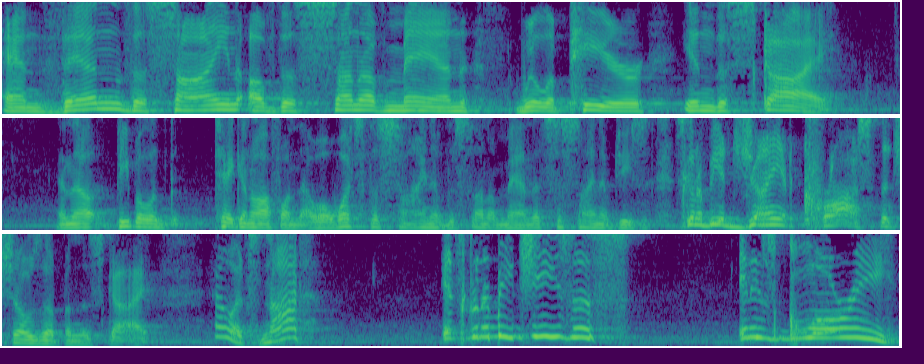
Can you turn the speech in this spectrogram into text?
And then the sign of the Son of Man will appear in the sky. And now people have taken off on that. Well, what's the sign of the Son of Man? That's the sign of Jesus. It's going to be a giant cross that shows up in the sky. No, it's not. It's going to be Jesus in his glory.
